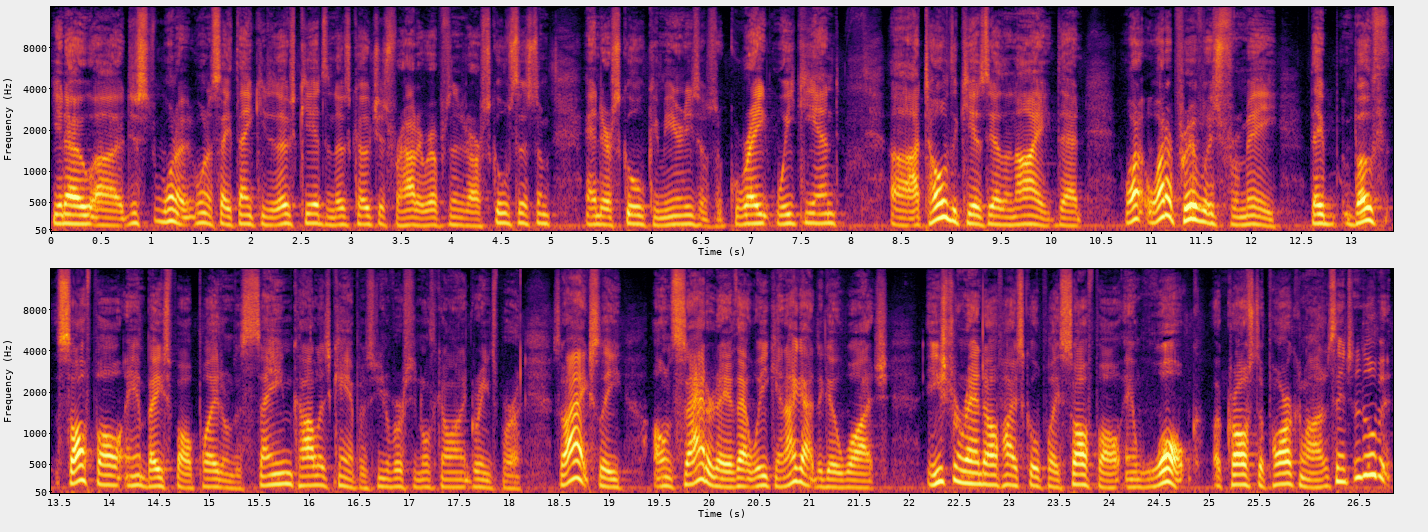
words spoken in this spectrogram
you know, uh, just want to want to say thank you to those kids and those coaches for how they represented our school system and their school communities. It was a great weekend. Uh, I told the kids the other night that what, what a privilege for me they both softball and baseball played on the same college campus, University of North Carolina at Greensboro. So I actually, on Saturday of that weekend, I got to go watch Eastern Randolph High School play softball and walk across the parking lot, essentially a little bit,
